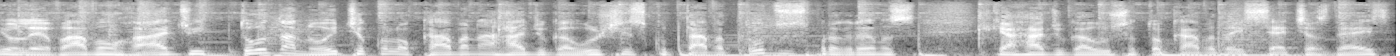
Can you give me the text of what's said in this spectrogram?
eu levava um rádio e toda noite eu colocava na Rádio Gaúcha e escutava todos os programas que a Rádio Gaúcha tocava das 7 às 10,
